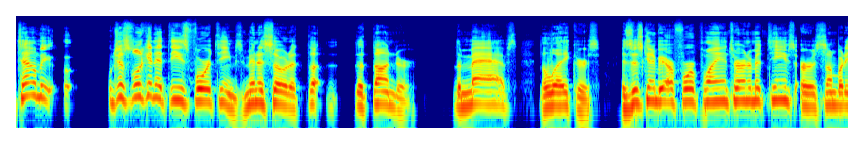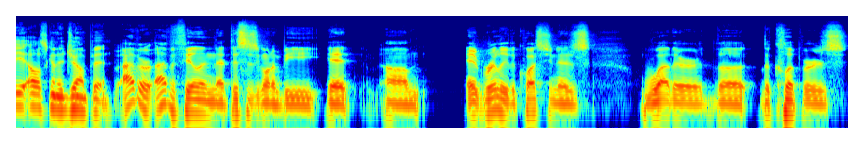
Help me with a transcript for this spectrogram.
tell me, just looking at these four teams Minnesota, th- the Thunder, the Mavs, the Lakers. Is this going to be our four playing tournament teams, or is somebody else going to jump in? I have a, I have a feeling that this is going to be it. Um, it really the question is whether the the Clippers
